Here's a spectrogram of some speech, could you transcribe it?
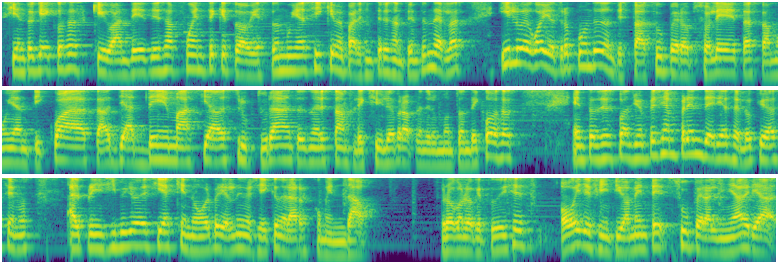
siento que hay cosas que van desde esa fuente que todavía están muy así, que me parece interesante entenderlas. Y luego hay otro punto donde está súper obsoleta, está muy anticuada, está ya demasiado estructurada, entonces no eres tan flexible para aprender un montón de cosas. Entonces, cuando yo empecé a emprender y a hacer lo que hoy hacemos, al principio yo decía que no volvería a la universidad y que no la recomendaba. Pero con lo que tú dices, hoy definitivamente súper alineado, diría,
